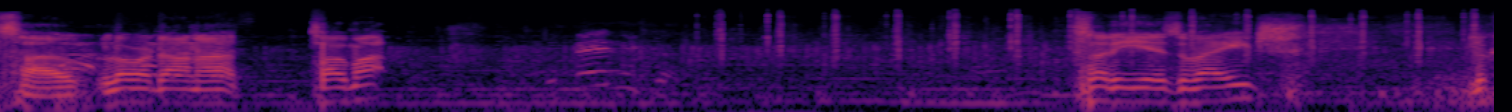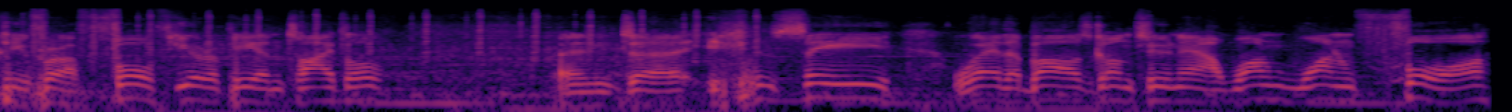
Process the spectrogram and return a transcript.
So Loredana Toma, 30 years of age, looking for a fourth European title. And uh, you can see where the bar's gone to now, 114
